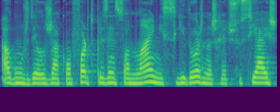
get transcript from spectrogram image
alguns deles já com forte presença online e seguidores nas redes sociais,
